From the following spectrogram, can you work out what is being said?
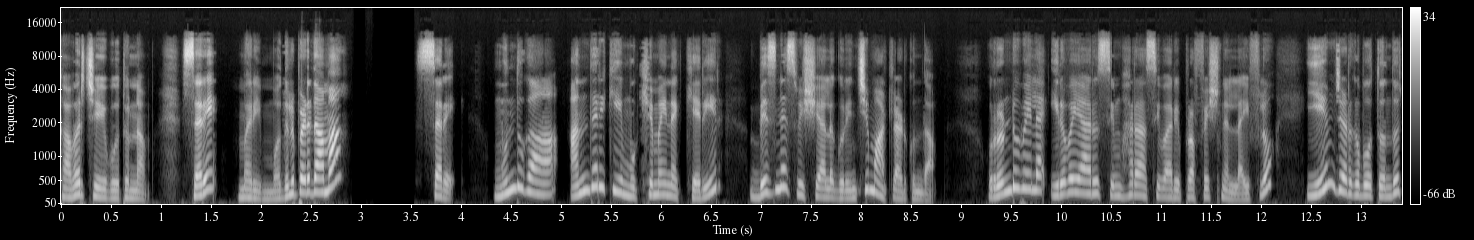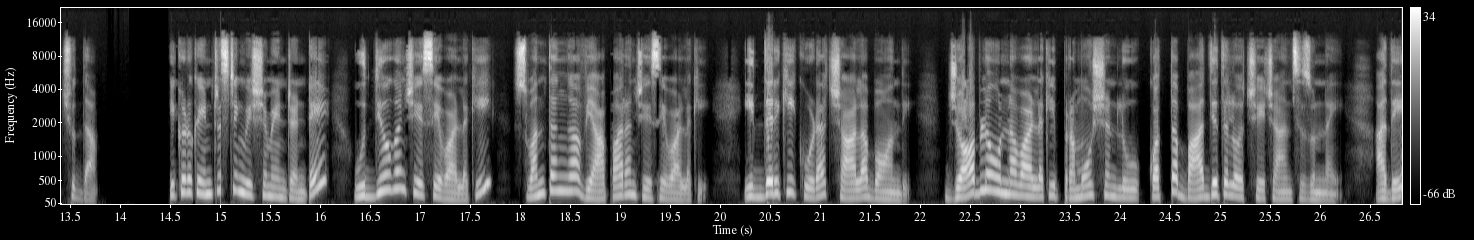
కవర్ చేయబోతున్నాం. సరే మరి మొదలు పెడదామా? సరే ముందుగా అందరికీ ముఖ్యమైన కెరీర్ బిజినెస్ విషయాల గురించి మాట్లాడుకుందాం. రెండు వేల ఇరవై ఆరు సింహరాశి వారి ప్రొఫెషనల్ లైఫ్లో ఏం జరగబోతోందో చూద్దాం. ఇక్కడొక ఇంట్రెస్టింగ్ విషయం ఏంటంటే ఉద్యోగం చేసేవాళ్ళకి స్వంతంగా వ్యాపారం చేసేవాళ్ళకి ఇద్దరికీ కూడా చాలా బాగుంది జాబ్లో ఉన్నవాళ్ళకి ప్రమోషన్లు కొత్త బాధ్యతలు వచ్చే ఛాన్సెస్ ఉన్నాయి. అదే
